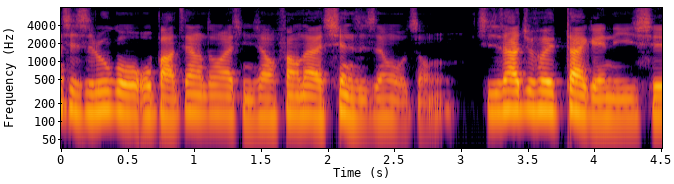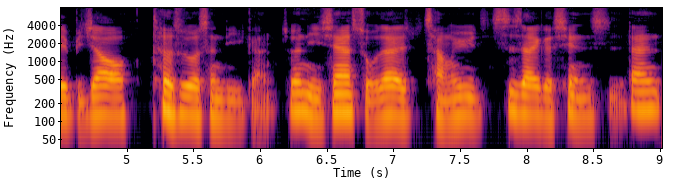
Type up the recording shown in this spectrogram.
其实如果我把这样的动态形象放在现实生活中，其实它就会带给你一些比较特殊的身体感，就是你现在所在的场域是在一个现实，但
